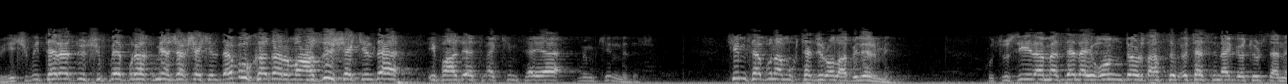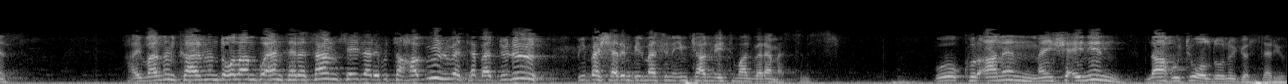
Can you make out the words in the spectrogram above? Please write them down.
hiçbir tereddüt şüphe bırakmayacak şekilde bu kadar vazı şekilde ifade etmek kimseye mümkün midir? Kimse buna muktedir olabilir mi? Hususiyle meseleyi 14 asır ötesine götürseniz, hayvanın karnında olan bu enteresan şeyleri, bu tahavül ve tebeddülü bir beşerin bilmesine imkan ve ihtimal veremezsiniz. Bu Kur'an'ın menşeinin lahuti olduğunu gösteriyor.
